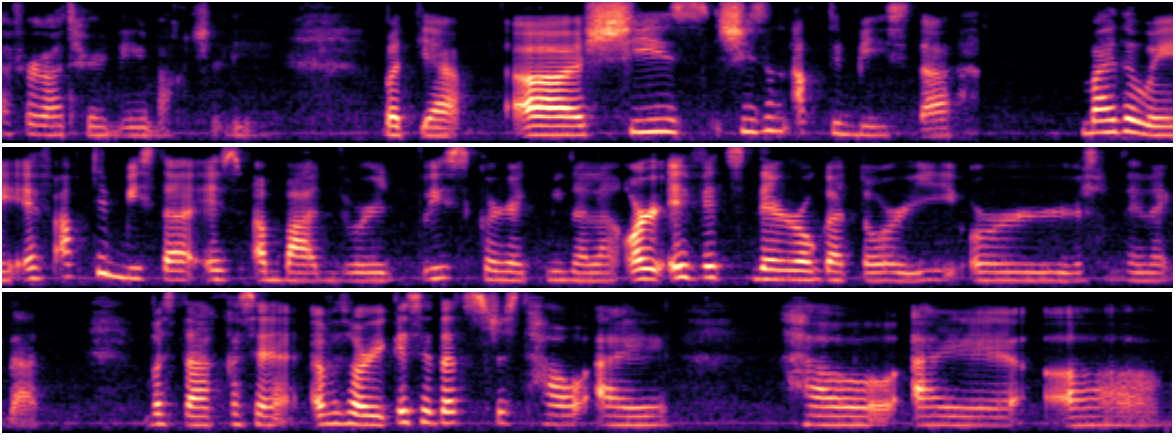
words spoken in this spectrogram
I forgot her name actually. But yeah, uh, she's she's an activista. By the way, if activista is a bad word, please correct me na lang. Or if it's derogatory or something like that. Basta kasi, I'm sorry, kasi that's just how I, how I, um,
